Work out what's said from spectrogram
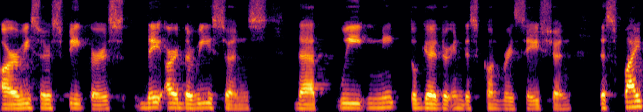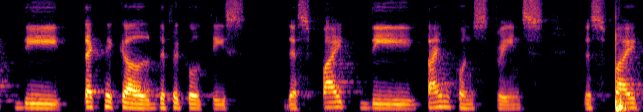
our research speakers. They are the reasons that we meet together in this conversation, despite the technical difficulties despite the time constraints, despite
